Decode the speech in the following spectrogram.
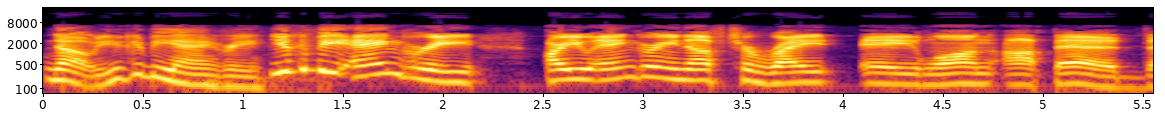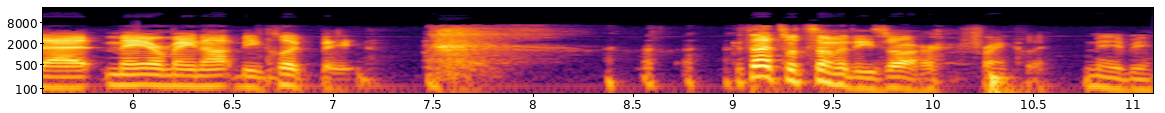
no, you could be angry. you could be angry. Are you angry enough to write a long op-ed that may or may not be clickbait? Because that's what some of these are frankly. Maybe.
